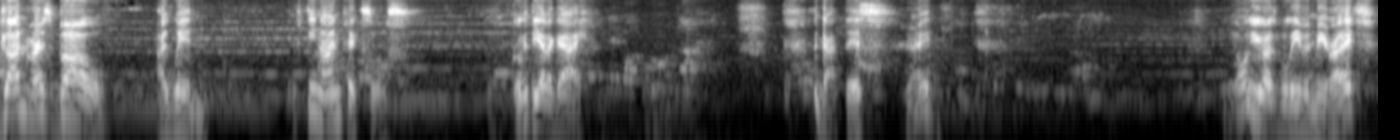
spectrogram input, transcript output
Gun vs bow! I win. 59 pixels. Go get the other guy. I got this, right? All you guys believe in me, right?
